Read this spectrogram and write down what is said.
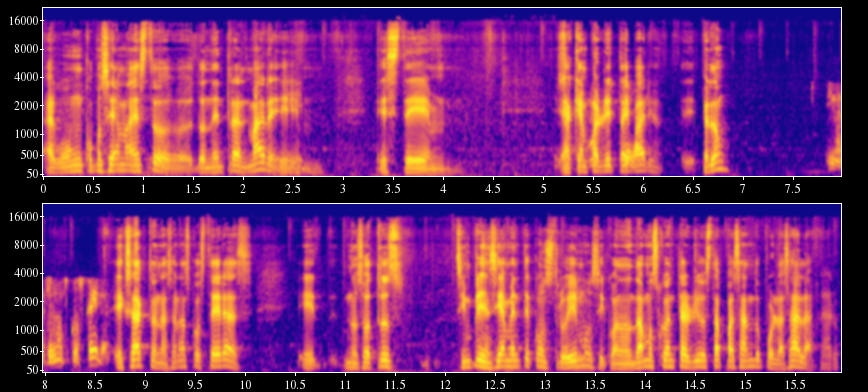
algún, ¿cómo se llama esto? Donde entra el mar. este Aquí en Parrita hay varios. Eh, ¿Perdón? En las zonas costeras. Exacto, en las zonas costeras. Eh, nosotros simple y sencillamente construimos y cuando nos damos cuenta el río está pasando por la sala. Claro,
